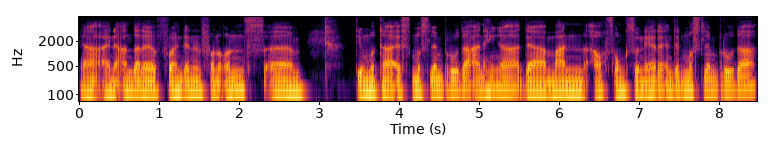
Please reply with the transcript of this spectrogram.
Ja, eine andere Freundin von uns, ähm, die Mutter ist Muslimbruder-Anhänger, der Mann auch Funktionäre in den Muslimbruder.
